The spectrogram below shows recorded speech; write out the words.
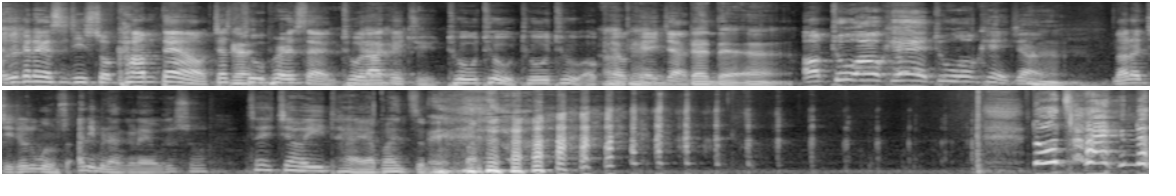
我就跟那个司机说：“Calm down, just two person, two luggage, two two two two, OK OK 这样子。”对对嗯。哦，two OK two OK 这样。然后那姐就问我说：“啊，你们两个嘞？”我就说。再叫一台，要不然怎么办？都在那！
